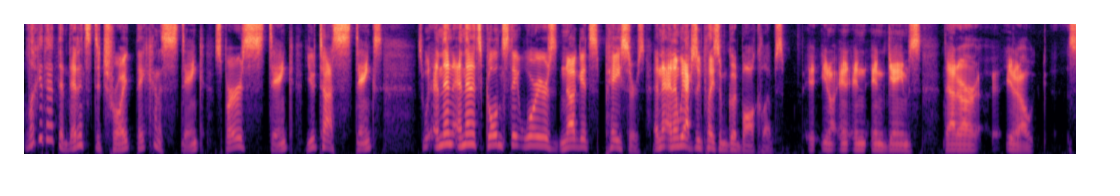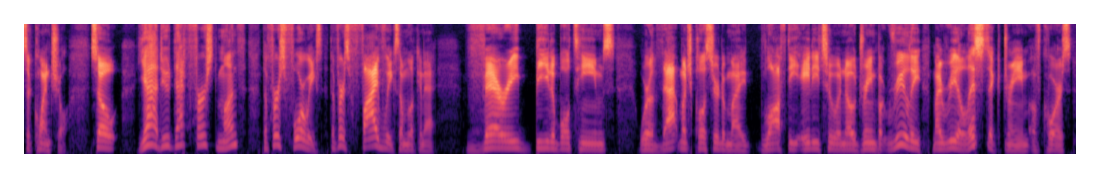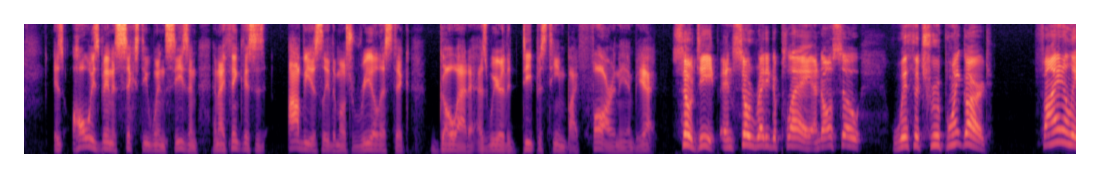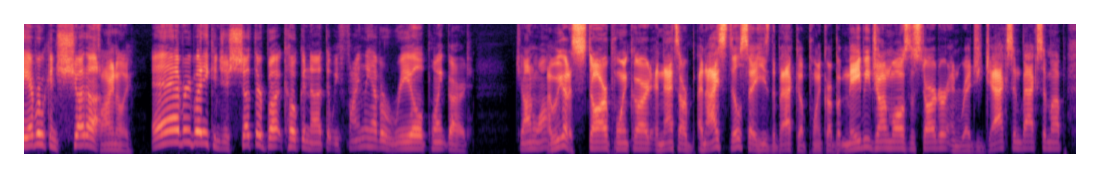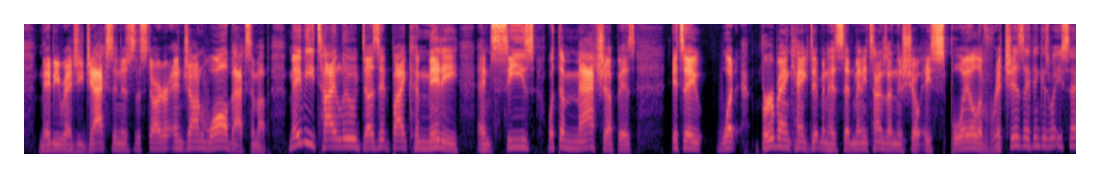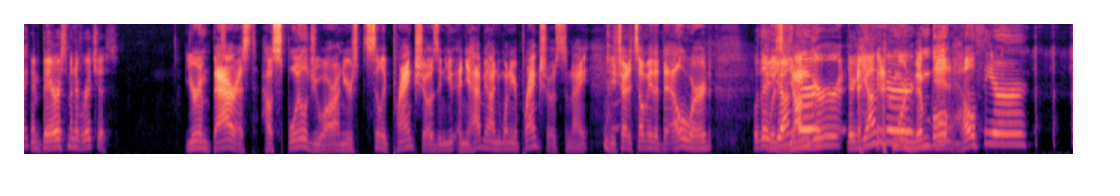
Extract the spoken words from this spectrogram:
Look at that. Then then it's Detroit. They kind of stink. Spurs stink. Utah stinks. So, and then and then it's Golden State Warriors, Nuggets, Pacers, and then, and then we actually play some good ball clubs. You know, in, in in games that are you know sequential. So yeah, dude, that first month, the first four weeks, the first five weeks, I'm looking at very beatable teams. We're that much closer to my lofty 82 and 0 dream, but really my realistic dream, of course, is always been a 60 win season, and I think this is obviously the most realistic go at it as we are the deepest team by far in the NBA. so deep and so ready to play, and also with a true point guard. Finally, everyone can shut up. Finally. Everybody can just shut their butt coconut that we finally have a real point guard. John Wall. Uh, We got a star point guard, and that's our. And I still say he's the backup point guard, but maybe John Wall's the starter, and Reggie Jackson backs him up. Maybe Reggie Jackson is the starter, and John Wall backs him up. Maybe Ty Lue does it by committee and sees what the matchup is. It's a what Burbank Hank Dittman has said many times on this show: a spoil of riches. I think is what you say. Embarrassment of riches. You're embarrassed how spoiled you are on your silly prank shows, and you and you had me on one of your prank shows tonight. And you try to tell me that the L word Well, they're was younger, younger They're younger, more nimble. and healthier,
